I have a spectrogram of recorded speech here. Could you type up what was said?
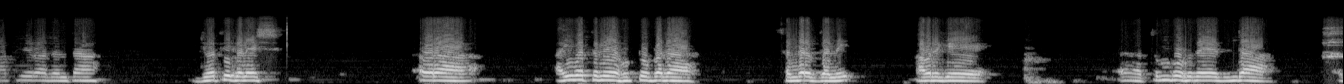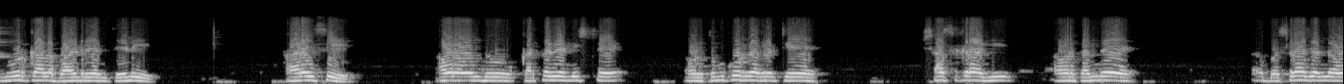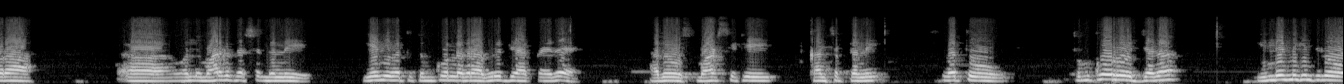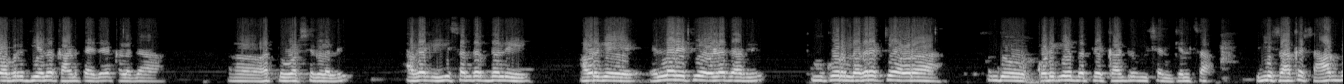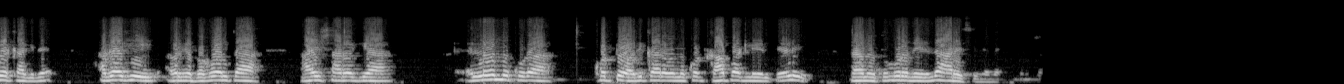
ತಂದಿರುವಾದಂಥ ಜ್ಯೋತಿ ಗಣೇಶ್ ಅವರ ಐವತ್ತನೇ ಹುಟ್ಟುಹಬ್ಬದ ಸಂದರ್ಭದಲ್ಲಿ ಅವರಿಗೆ ತುಂಬು ಹೃದಯದಿಂದ ನೂರು ಕಾಲ ಬಾಳ್ರಿ ಅಂತೇಳಿ ಹಾರೈಸಿ ಅವರ ಒಂದು ಕರ್ತವ್ಯ ನಿಷ್ಠೆ, ಅವರು ತುಮಕೂರು ನಗರಕ್ಕೆ ಶಾಸಕರಾಗಿ ಅವರ ತಂದೆ ಬಸವರಾಜ್ ಬಸವರಾಜಣ್ಣ ಅವರ ಒಂದು ಮಾರ್ಗದರ್ಶನದಲ್ಲಿ ಏನಿವತ್ತು ತುಮಕೂರು ನಗರ ಅಭಿವೃದ್ಧಿ ಆಗ್ತಾ ಇದೆ, ಅದು ಸ್ಮಾರ್ಟ್ ಸಿಟಿ ಕಾನ್ಸೆಪ್ಟ್ ಅಲ್ಲಿ. ಇವತ್ತು ತುಮಕೂರು ಜನ ಹಿಂದೆಂದಿಗಿಂತಲೂ ಅಭಿವೃದ್ಧಿಯನ್ನು ಕಾಣ್ತಾ ಇದೆ ಕಳೆದ ಹತ್ತು ವರ್ಷಗಳಲ್ಲಿ. ಹಾಗಾಗಿ ಈ ಸಂದರ್ಭದಲ್ಲಿ ಅವರಿಗೆ ಎಲ್ಲ ರೀತಿಯ ಒಳ್ಳೇದಾಗಲಿ. ತುಮಕೂರು ನಗರಕ್ಕೆ ಅವರ ಒಂದು ಕೊಡುಗೆ ಮತ್ತೆ ಕಾಂಟ್ರಿಬ್ಯೂಷನ್ ಕೆಲಸ ಇನ್ನೂ ಸಾಕಷ್ಟು ಆಗಬೇಕಾಗಿದೆ. ಹಾಗಾಗಿ ಅವರಿಗೆ ಭಗವಂತ ಆಯುಷ್, ಆರೋಗ್ಯ ಎಲ್ಲವನ್ನೂ ಕೂಡ ಕೊಟ್ಟು ಅಧಿಕಾರವನ್ನು ಕೊಟ್ಟು ಕಾಪಾಡಲಿ ಅಂತೇಳಿ ನಾನು ತುಂಬುರದಿಂದ ಹಾರೈಸಿದ್ದೇನೆ.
